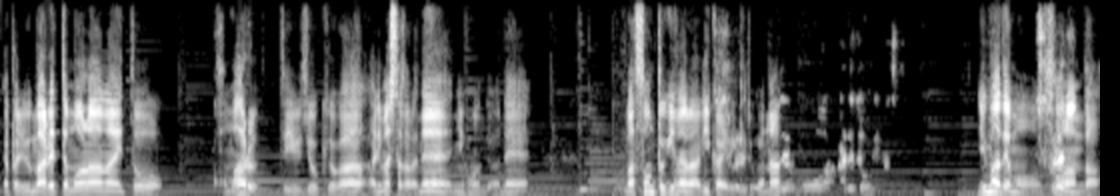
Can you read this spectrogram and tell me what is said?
やっぱり生まれてもらわないと困るっていう状況がありましたからね、日本ではね。まあ、その時なら理解できるかなそ。れもあると思います。今でもそうなんだ。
